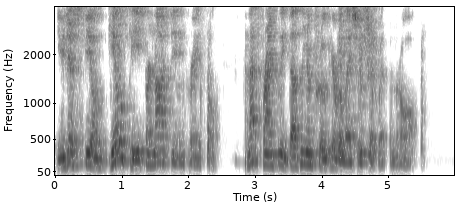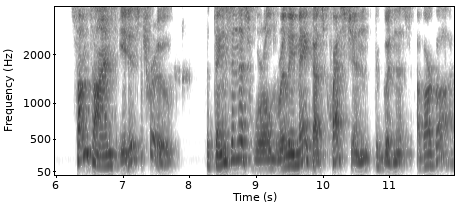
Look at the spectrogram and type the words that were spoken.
You just feel guilty for not being grateful. And that, frankly, doesn't improve your relationship with them at all. Sometimes it is true the things in this world really make us question the goodness of our God.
